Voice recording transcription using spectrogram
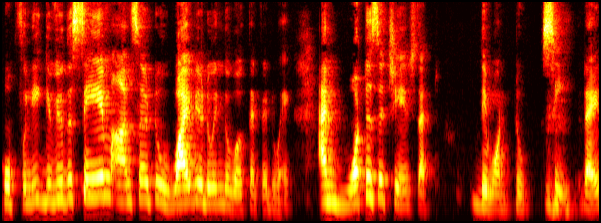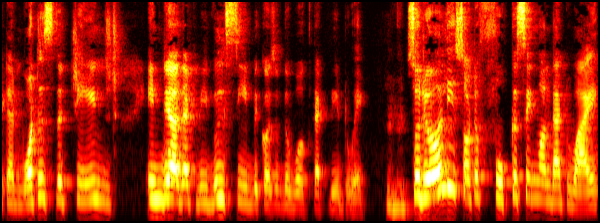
hopefully give you the same answer to why we're doing the work that we're doing and what is the change that they want to see mm-hmm. right and what is the changed india that we will see because of the work that we're doing mm-hmm. so really sort of focusing on that why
